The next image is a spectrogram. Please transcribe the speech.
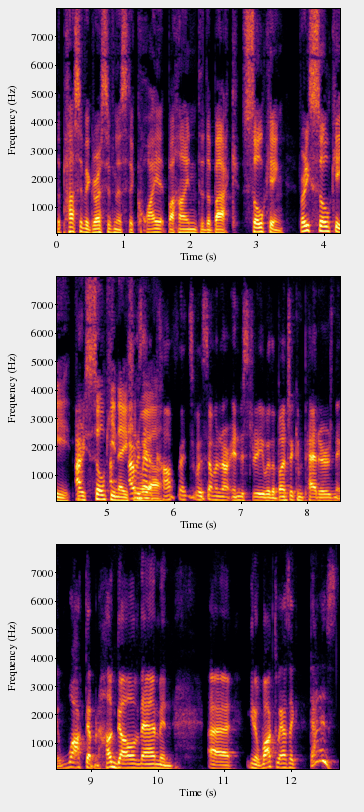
the passive aggressiveness, the quiet behind the back, sulking, very sulky, very I, sulky nation. I, I was at are. a conference with someone in our industry with a bunch of competitors, and they walked up and hugged all of them, and uh, you know, walked away. I was like, that is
